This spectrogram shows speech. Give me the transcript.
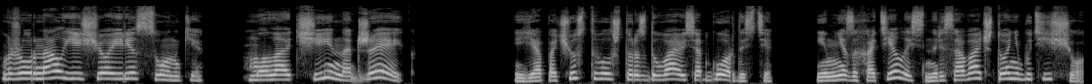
в журнал еще и рисунки. Молодчина, Джейк!» Я почувствовал, что раздуваюсь от гордости, и мне захотелось нарисовать что-нибудь еще.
